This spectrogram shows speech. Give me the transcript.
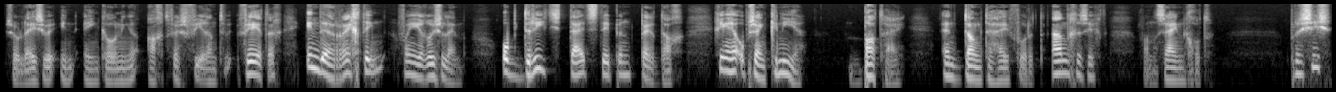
zo lezen we in 1 Koningen 8 vers 44, in de richting van Jeruzalem. Op drie tijdstippen per dag ging hij op zijn knieën, bad hij en dankte hij voor het aangezicht van zijn God. Precies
